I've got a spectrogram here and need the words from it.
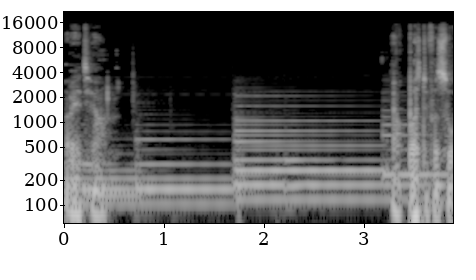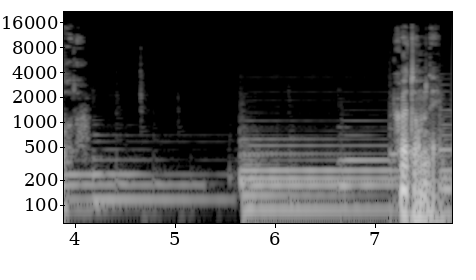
Vad vet jag? Jag hoppas du får sova. Sköt om dig.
